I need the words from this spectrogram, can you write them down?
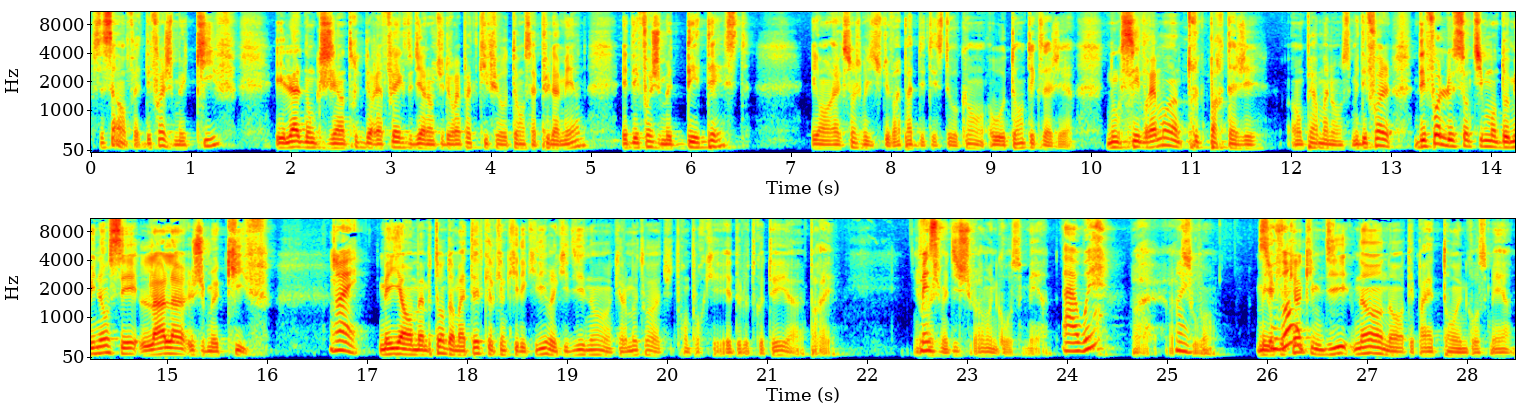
C'est ça, en fait. Des fois, je me kiffe. Et là, donc, j'ai un truc de réflexe de dire non, tu devrais pas te kiffer autant, ça pue la merde. Et des fois, je me déteste. Et en réaction, je me dis, tu devrais pas te détester autant, autant t'exagères. Donc, c'est vraiment un truc partagé en permanence. Mais des fois, des fois, le sentiment dominant, c'est là, là, je me kiffe. Ouais. Mais il y a en même temps dans ma tête quelqu'un qui l'équilibre et qui dit non, calme-toi, tu te prends pour qui? Et de l'autre côté, il y a pareil. Des Mais fois, je me dis, je suis vraiment une grosse merde. Ah ouais? Ouais, ouais, Ouais. souvent. Mais il y a quelqu'un qui me dit non, non, t'es pas tant une grosse merde.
